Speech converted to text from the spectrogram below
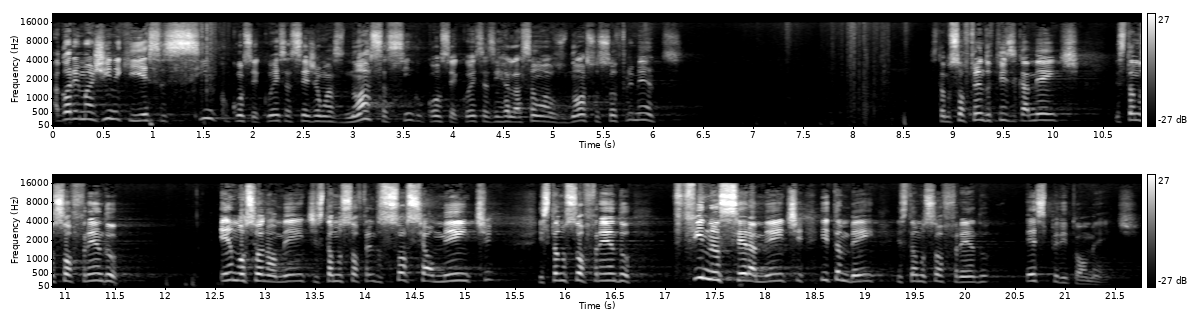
Agora imagine que essas cinco consequências sejam as nossas cinco consequências em relação aos nossos sofrimentos. Estamos sofrendo fisicamente, estamos sofrendo emocionalmente, estamos sofrendo socialmente, estamos sofrendo financeiramente e também estamos sofrendo espiritualmente.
